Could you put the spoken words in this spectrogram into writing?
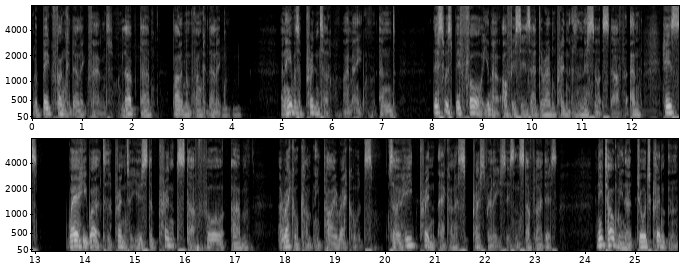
were big Funkadelic fans. Loved uh, Parliament Funkadelic and he was a printer, my mate. And this was before, you know, offices had their own printers and this sort of stuff. And his, where he worked as a printer, used to print stuff for um, a record company, Pye Records. So he'd print their kind of press releases and stuff like this. And he told me that George Clinton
